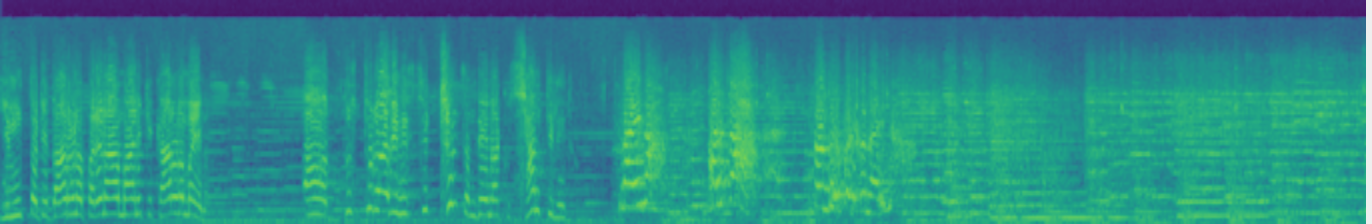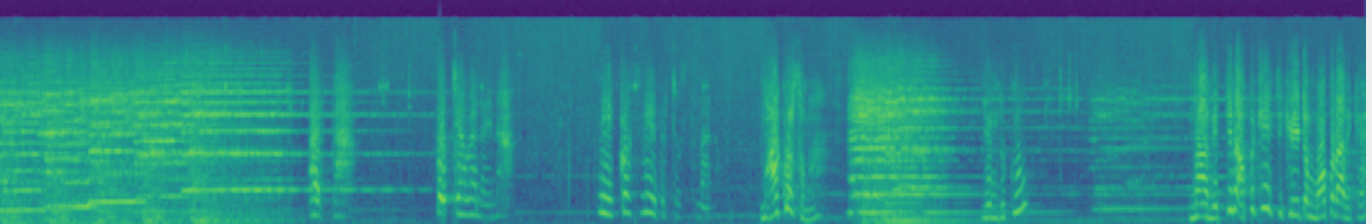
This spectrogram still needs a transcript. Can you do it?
ఇంతటి దారుణ పరిణామానికి కారణమైన ఆ దుష్టురాలిని శిక్షించందే నాకు శాంతి లేదు. నాయనా వచ్చావా నాయనా? నీకోసమే ఎదురు చూస్తున్నాను. నా కోసమా? ఎందుకు? నా నెత్తిన అపకీర్తి కిరీటం మోపడానికా?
